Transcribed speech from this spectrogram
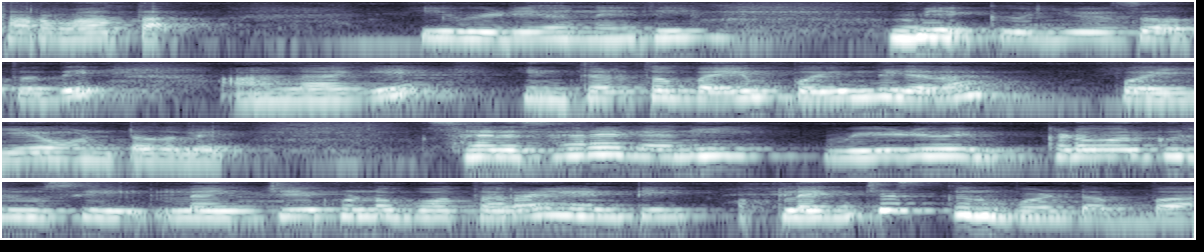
తర్వాత ఈ వీడియో అనేది మీకు యూజ్ అవుతుంది. అలాగే ఇంతటితో భయం పోయింది కదా. పోయే ఉంటుందిలే. సరే సరే కానీ వీడియో ఇక్కడ వరకు చూసి లైక్ చేయకుండా పోతారా ఏంటి? ఒక లైక్ చేసుకుని పోండి అబ్బా.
